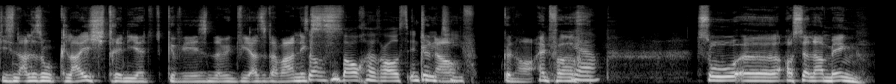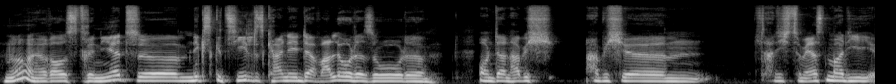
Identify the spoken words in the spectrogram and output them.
die sind alle so gleich trainiert gewesen irgendwie. Also da war So aus dem nichts. Bauch heraus, Genau, intuitiv. genau. Einfach Ja. so äh, aus der Lameng ne, heraus trainiert. Äh, nichts gezieltes, keine Intervalle oder so. Oder. Und dann habe ich, habe ich, ähm, da hatte ich zum ersten Mal die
